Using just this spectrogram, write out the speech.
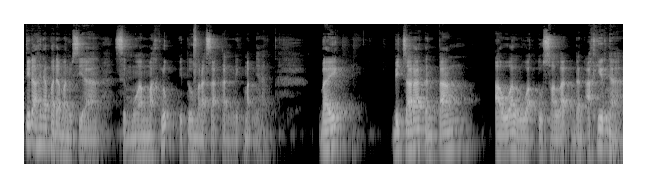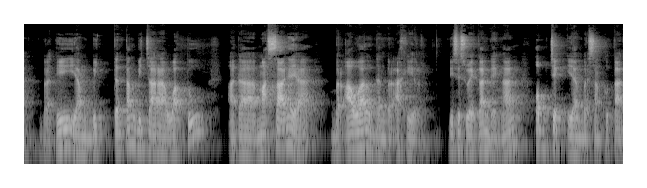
Tidak hanya pada manusia semua makhluk itu merasakan nikmatnya. Baik bicara tentang awal waktu salat dan akhirnya Berarti yang bi tentang bicara waktu ada masanya ya, berawal dan berakhir. Disesuaikan dengan objek yang bersangkutan.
